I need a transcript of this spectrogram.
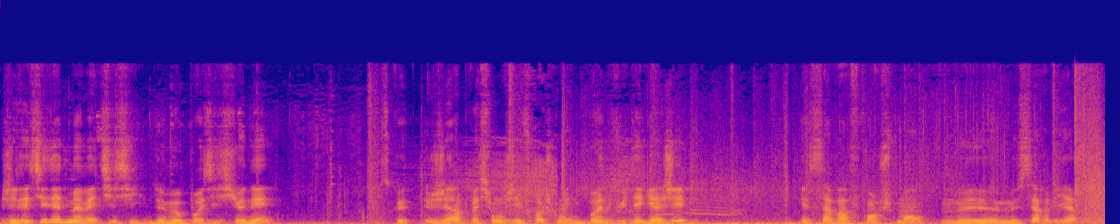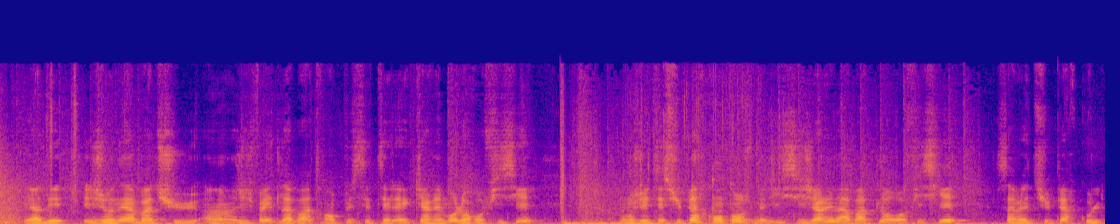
J'ai décidé de me mettre ici, de me positionner. Parce que j'ai l'impression que j'ai franchement une bonne vue dégagée. Et ça va franchement me, servir. Regardez, j'en ai abattu un, j'ai failli de l'abattre. En plus, c'était carrément leur officier. Donc j'étais super content, je me dis, si j'arrive à battre leur officier, ça va être super cool.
